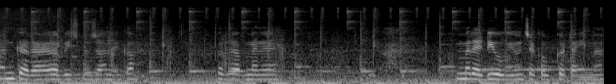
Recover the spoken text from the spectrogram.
मन कर रहा है बीच में जाने का। पर अब मैंने मैं रेडी हो गई हूँ चेकअप का टाइम है।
